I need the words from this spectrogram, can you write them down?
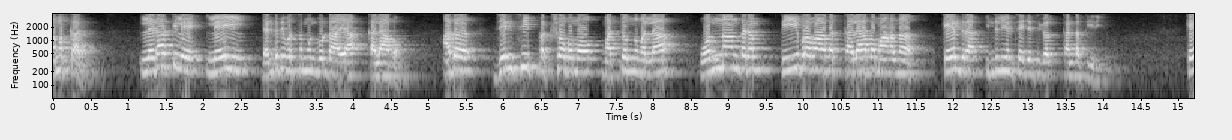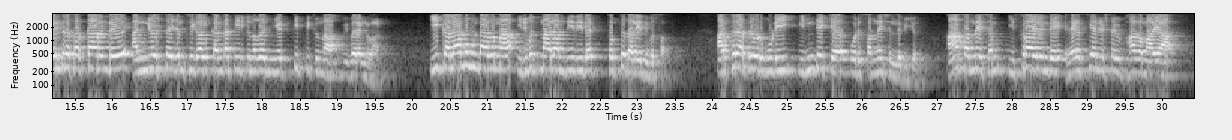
നമസ്കാരം. ലഡാക്കിലെ ലേയിൽ രണ്ട് ദിവസം മുൻപുണ്ടായ കലാപം. അത് ജെൻസി പ്രക്ഷോഭമോ മറ്റൊന്നുമല്ല ഒന്നാം തരം തീവ്രവാദ കലാപമാണെന്ന് കേന്ദ്ര ഇന്റലിജൻസ് ഏജൻസികൾ കണ്ടെത്തിയിരിക്കുന്നു. കേന്ദ്ര സർക്കാരിന്റെ അന്വേഷണ ഏജൻസികൾ കണ്ടെത്തിയിരിക്കുന്നത് ഞെട്ടിപ്പിക്കുന്ന വിവരങ്ങളാണ്. ഈ കലാപം ഉണ്ടാകുന്ന ഇരുപത്തിനാലാം തീയതിയുടെ തൊട്ട് തലേ ദിവസം അർദ്ധരാത്രിയോടുകൂടി ഇന്ത്യയ്ക്ക് ഒരു സന്ദേശം ലഭിക്കുന്നു. ആ സന്ദേശം ഇസ്രായേലിന്റെ രഹസ്യാന്വേഷണ വിഭാഗമായ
